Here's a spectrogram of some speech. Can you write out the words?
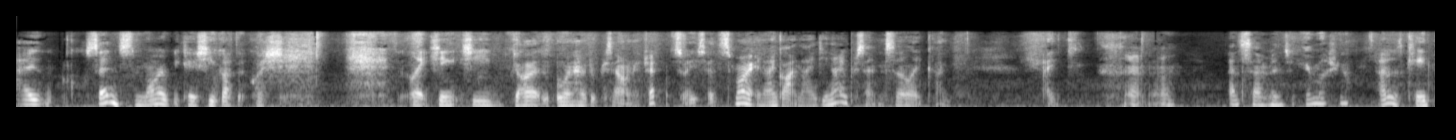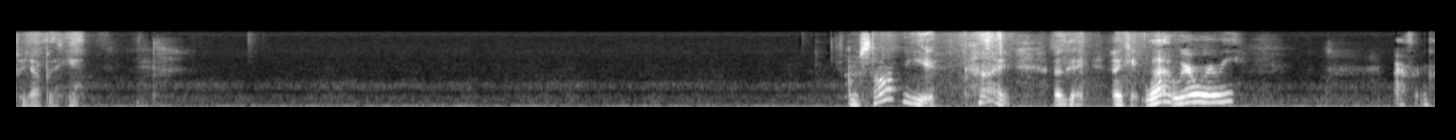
I said smart because she got the question. like she she got 100% on her checkbook, so I said smart, and I got 99%. So like I, I, I don't know. That's happens when you're emotional. I was Kate put up with you. I'm sorry. God. Okay. Okay. What? Where were we? I forgot.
